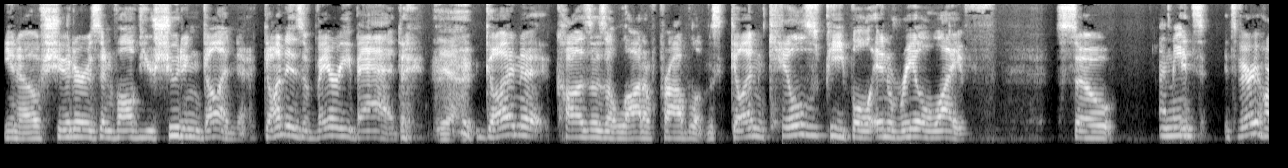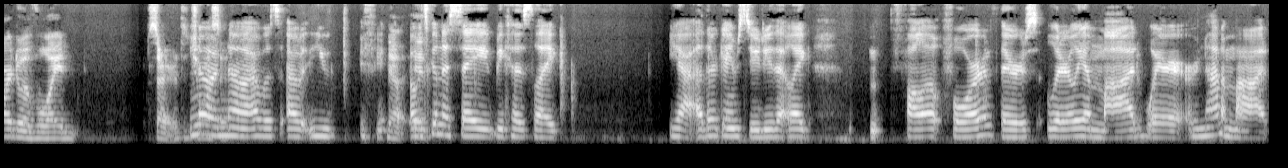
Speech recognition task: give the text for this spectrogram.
you know shooters involve you shooting gun. Gun is very bad. Yeah, Gun causes a lot of problems. Gun kills people in real life. So i mean it's it's very hard to avoid. Sorry, you no no i was I, you if you, No, i was gonna say because like yeah other games do do that like fallout 4 there's literally a mod where or not a mod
